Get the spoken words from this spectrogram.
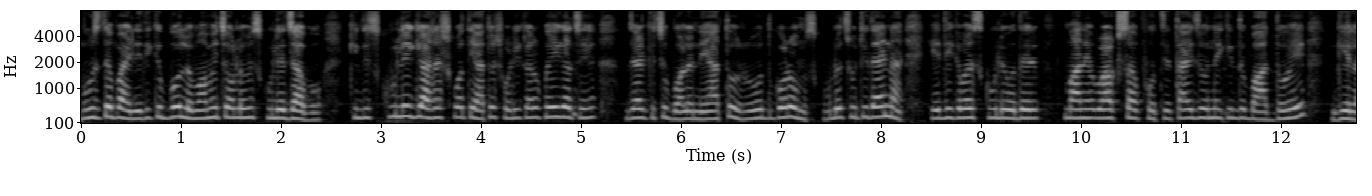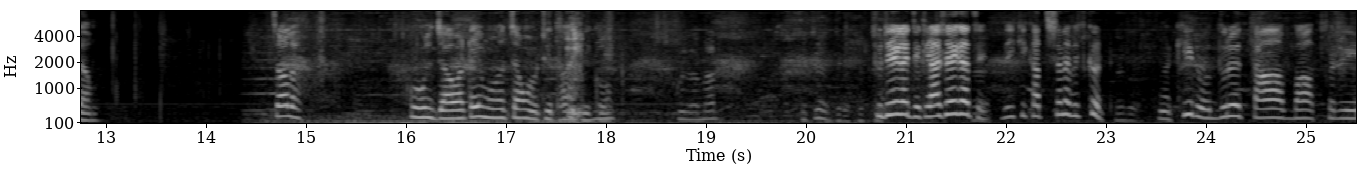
বুঝতে পারিনি, এদিকে বলল, মামি, চলো আমি স্কুলে যাব। কিন্তু স্কুলে গিয়ে আসার পথে এত শরীর খারাপ হয়ে গেছে যার কিছু বলে নেই। এত রোদ গরম স্কুলে ছুটি দেয় না। এদিকে আবার স্কুলে ওদের মানে ওয়ার্কশপ হচ্ছে, তাই জন্যে কিন্তু বাধ্য হয়ে গেলাম। চলো। স্কুল যাওয়াটাই মনে হচ্ছে আমার উচিত হয়নি কো। ছুটি হয়ে গেছে ক্লাস হয়ে গেছে? দেখি কি খাচ্ছিস না বিস্কুট? না, কি রোদ্দুরে তাপ বাপরে।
